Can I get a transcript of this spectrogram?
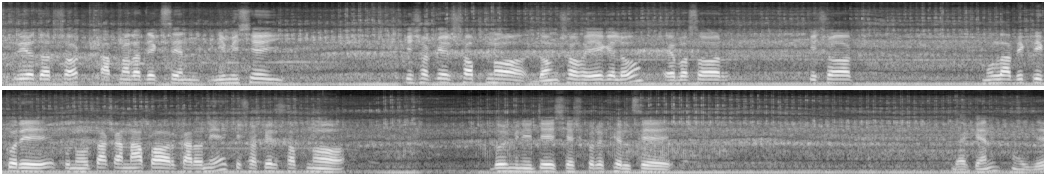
সুপ্রিয় দর্শক, আপনারা দেখছেন নিমিষেই কৃষকের স্বপ্ন ধ্বংস হয়ে গেল। এবছর কৃষক মূলা বিক্রি করে কোনো টাকা না পাওয়ার কারণে কৃষকের স্বপ্ন দুই মিনিটে শেষ করে ফেলছে। দেখেন, এই যে।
